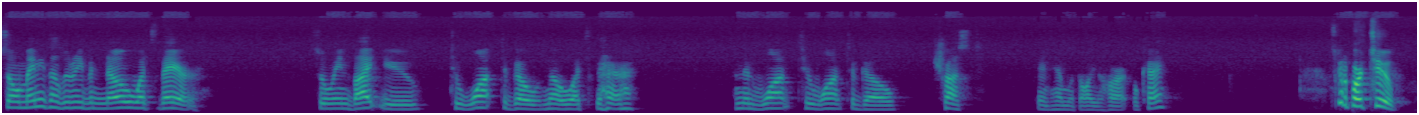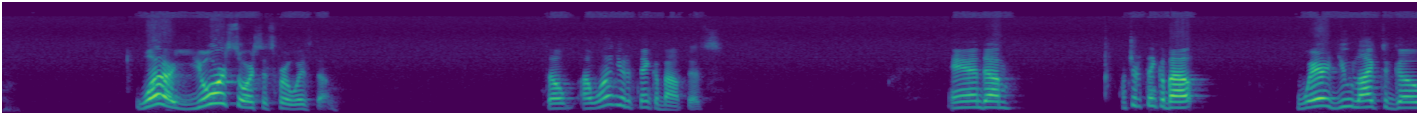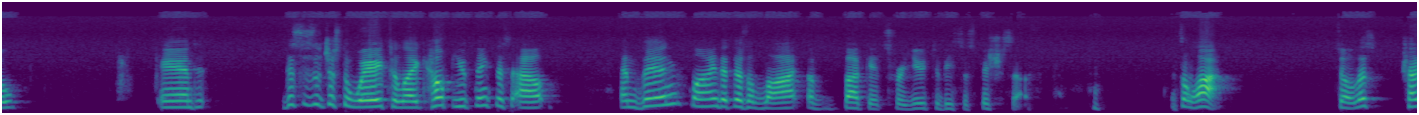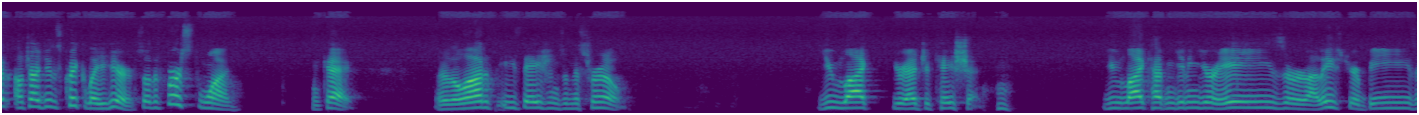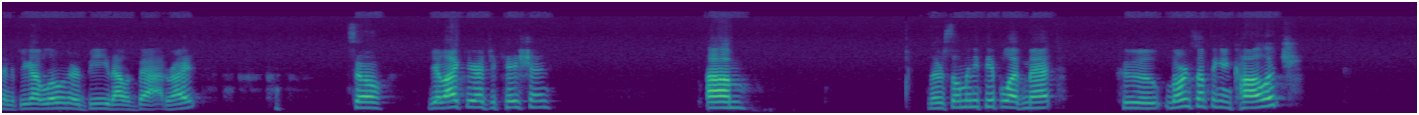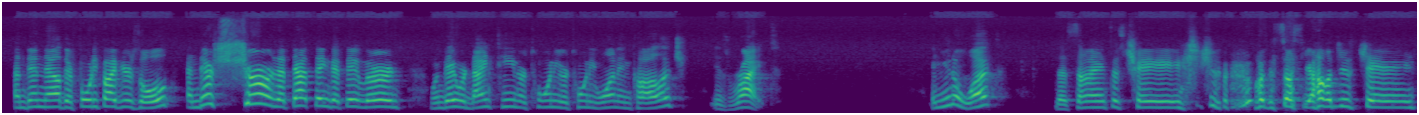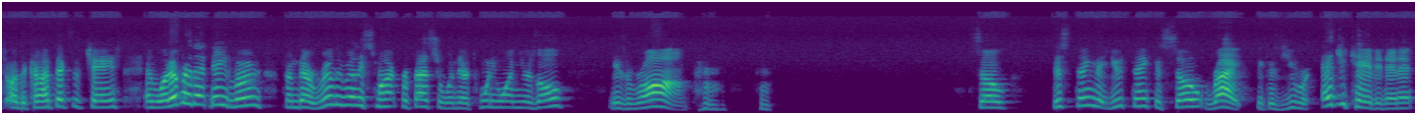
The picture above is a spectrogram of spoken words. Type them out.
so many times we don't even know what's there. So we invite you to want to go know what's there and then want to want to go trust in him with all your heart, okay? Let's go to part two. What are your sources for wisdom? So I want you to think about this. And um, I want you to think about where you like to go. And this is just a way to like help you think this out and then find that there's a lot of buckets for you to be suspicious of. it's a lot. So let's try, I'll try to do this quickly here. So the first one, okay, there's a lot of East Asians in this room. You like your education. You like having getting your A's or at least your B's, and if you got low in their B, that was bad, right? so you like your education. Um, there's so many people I've met who learned something in college, and then now they're 45 years old, and they're sure that that thing that they learned when they were 19 or 20 or 21 in college is right. And you know what? The science has changed, or the sociology has changed, or the context has changed, and whatever that they learned from their really, really smart professor when they're 21 years old is wrong. so, this thing that you think is so right because you were educated in it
